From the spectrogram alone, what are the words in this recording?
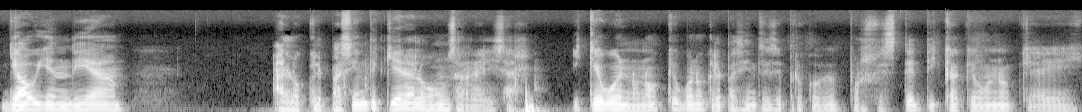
ya hoy en día a lo que el paciente quiera lo vamos a realizar. Y qué bueno, ¿no? Qué bueno que el paciente se preocupe por su estética, qué bueno que hay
